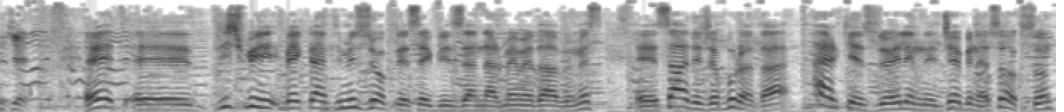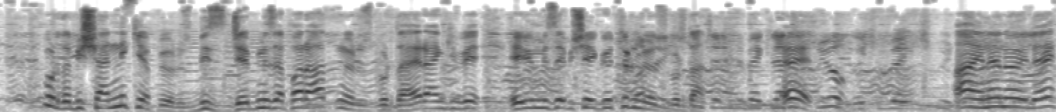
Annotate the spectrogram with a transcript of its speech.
Peki. Evet, e, hiçbir beklentimiz yok diye sevgili izleyenler Mehmet abimiz. E, sadece burada herkes diyor elini cebine soksun. Burada bir şenlik yapıyoruz. Biz cebimize para atmıyoruz burada. Herhangi bir evimize bir şey götürmüyoruz Tabii, buradan. kimsenin bir beklentisi Evet. yok. Hiçbir, hiçbir... Aynen öyle.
